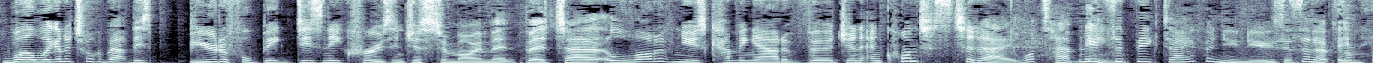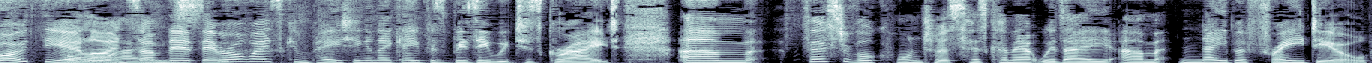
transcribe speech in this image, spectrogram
Well, we're going to talk about this beautiful big Disney cruise in just a moment, but uh, a lot of news coming out of Virgin and Qantas today. What's happening? It's a big day for new news, isn't it? From both the airlines. Um, they're, Always. they're always competing and they keep us busy, which is great. Um, First of all, Qantas has come out with a um, neighbour free deal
